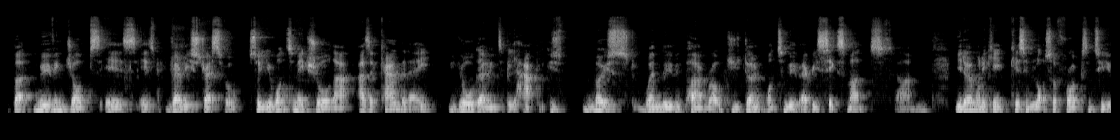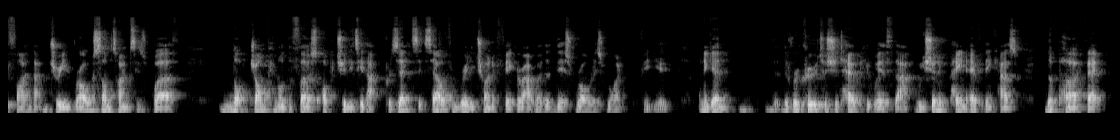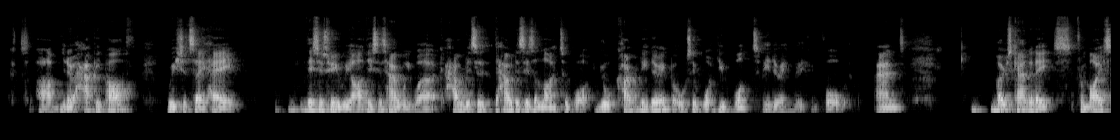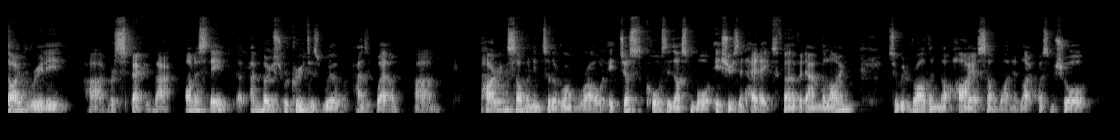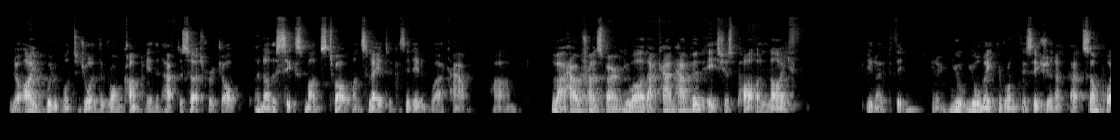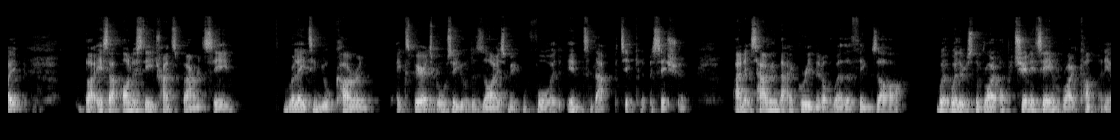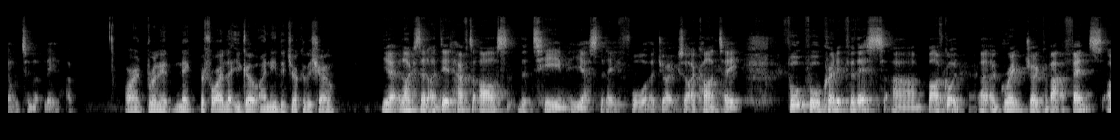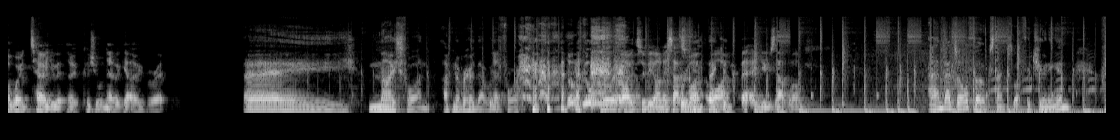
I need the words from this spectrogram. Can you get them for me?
but moving jobs is is very stressful so you want to make sure that as a candidate you're going to be happy because most when moving perm roles you don't want to move every six months. Um, you don't want to keep kissing lots of frogs until you find that dream role. Sometimes it's worth not jumping on the first opportunity that presents itself and really trying to figure out whether this role is right for you. And again the, the recruiter should help you with that. We shouldn't paint everything as the perfect, um, you know, happy path. We should say, hey, this is who we are. This is how we work. How does it? How does this align to what you're currently doing, but also what you want to be doing moving forward? And most candidates, from my side, really uh, respect that honesty, and most recruiters will as well. Um, hiring someone into the wrong role, it just causes us more issues and headaches further down the line. So we'd rather not hire someone. And likewise, I'm sure, you know, I wouldn't want to join the wrong company and then have to search for a job another six months, 12 months later because it didn't work out. Um, no matter how transparent you are, that can happen. It's just part of life. you know, think, you know, you'll, you'll make the wrong decision at, at some point. But it's that honesty, transparency, relating your current experience, but also your desires moving forward into that particular position. And it's having that agreement of whether things are, whether it's the right opportunity and right company ultimately. All right, brilliant. Nick, before I let you go, I need the joke of the show. Yeah, like I said, I did have to ask the team yesterday for a joke. So I can't take full, full credit for this. Um, but I've got a, a, great joke about a fence. I won't tell you it though, because you'll never get over it. Hey, nice one. I've never heard that one yeah. before. nor have I, to be honest. That's Brilliant. why I thought I better use that one. And that's all, folks. Thanks a lot for tuning in.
